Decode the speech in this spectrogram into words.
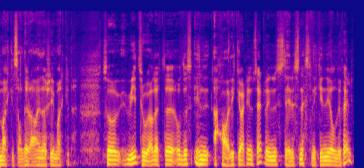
markedsandel av energimarkedet. Så vi tror at dette Og det har ikke vært investert, og investeres nesten ikke inn i oljefelt.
